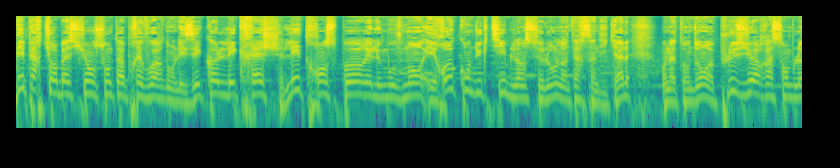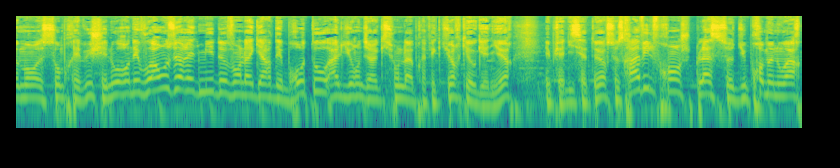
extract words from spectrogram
Des perturbations sont à prévoir dans les écoles, les crèches, les transports et le mouvement est reconductible hein, selon l'intersyndicale. En attendant, plusieurs rassemblements sont prévus chez nous. Rendez-vous à 11h30 devant la gare des Brotteaux à Lyon, direction de la préfecture qui est au gagneur. Et puis à 17h, ce sera à Villefranche, place du Promenoir.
